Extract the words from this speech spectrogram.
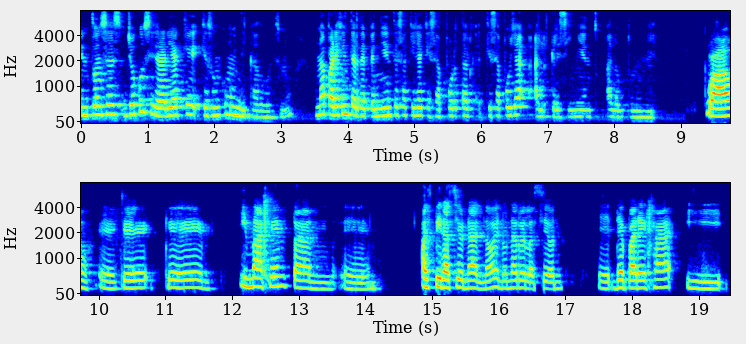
Entonces, yo consideraría que, son como indicadores, ¿no? Una pareja interdependiente es aquella que se aporta, que se apoya al crecimiento, a la autonomía. Wow, eh, qué, imagen tan aspiracional, ¿no? En una relación de pareja y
